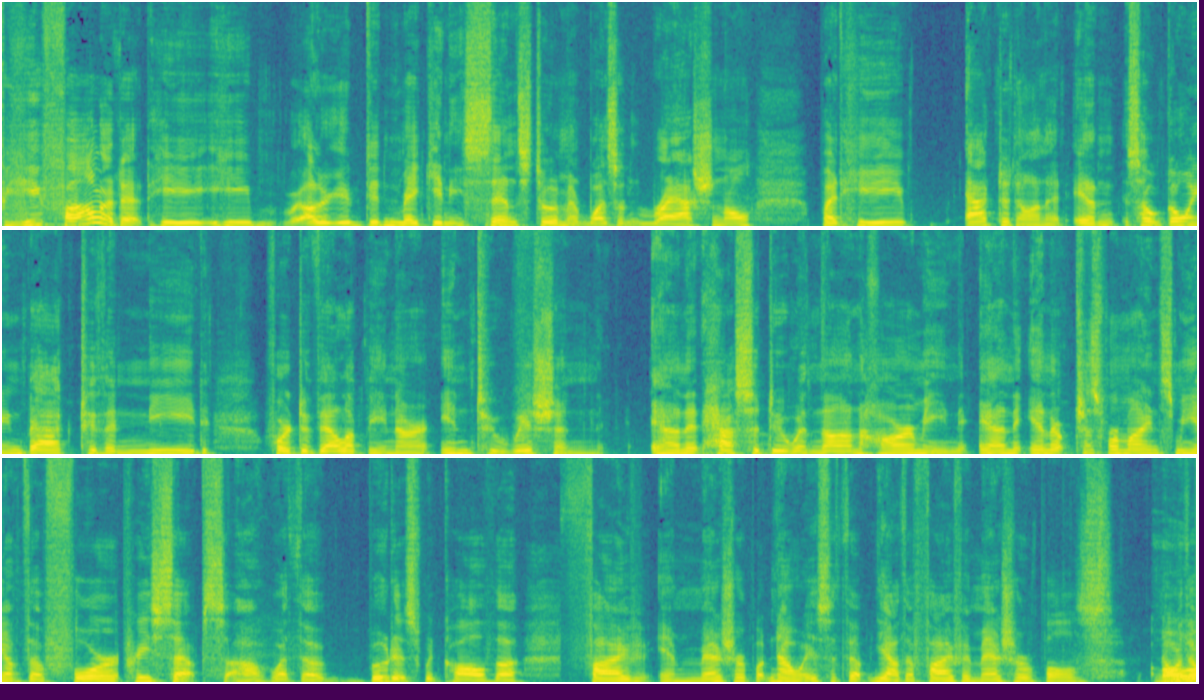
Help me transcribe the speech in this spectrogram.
he followed it. He he it didn't make any sense to him. It wasn't rational, but he acted on it. And so going back to the need for developing our intuition and it has to do with non-harming and, and it just reminds me of the four precepts uh, what the buddhists would call the five immeasurable no is it the yeah the five immeasurables no, oh, the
